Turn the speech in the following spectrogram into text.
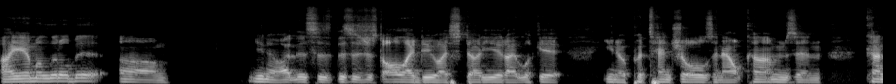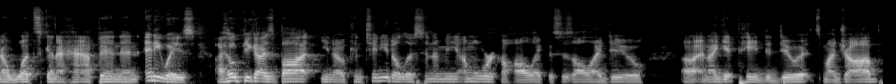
I am a little bit. Um, you know, this is this is just all I do. I study it. I look at you know potentials and outcomes and kind of what's going to happen. And anyways, I hope you guys bought, you know, continue to listen to me. I'm a workaholic. This is all I do. Uh, and I get paid to do it. It's my job.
